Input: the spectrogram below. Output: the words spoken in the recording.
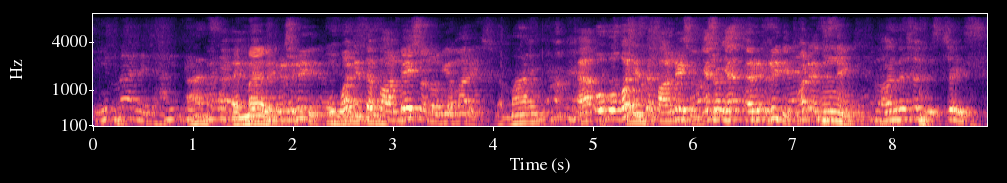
He married her. Ah, Answer. The marriage. Read it. What is the foundation of your marriage? The marriage. Uh, what is the foundation? Just, just uh, read it. What does it say? Mm. Foundation is choice.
